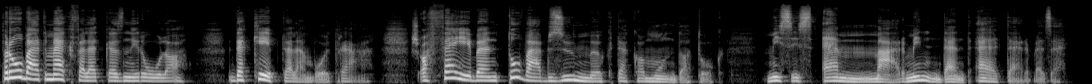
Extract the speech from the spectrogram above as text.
Próbált megfeledkezni róla, de képtelen volt rá, és a fejében tovább zümmögtek a mondatok. Mrs. M. már mindent eltervezett.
